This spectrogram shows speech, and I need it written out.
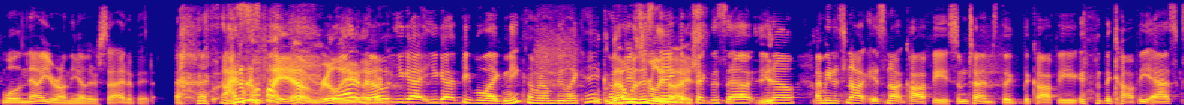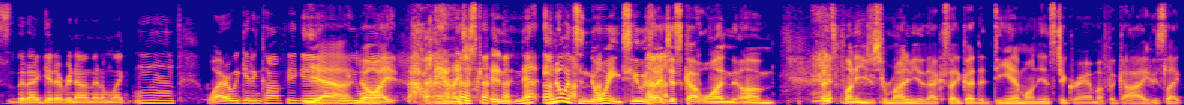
well, now you're on the other side of it. I don't know if I am really. Well, I don't know. I don't... You got you got people like me coming up and being like, "Hey, come that do was this really thing. Nice. Come check this out." You know, I mean, it's not it's not coffee. Sometimes the, the coffee the coffee asks that I get every now and then. I'm like, mm, "Why are we getting coffee again?" Yeah, no, want? I oh man, I just and now, you know what's annoying too is I just got one. Um, that's funny. You just reminded me of that because I got a DM on Instagram of a guy who's like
